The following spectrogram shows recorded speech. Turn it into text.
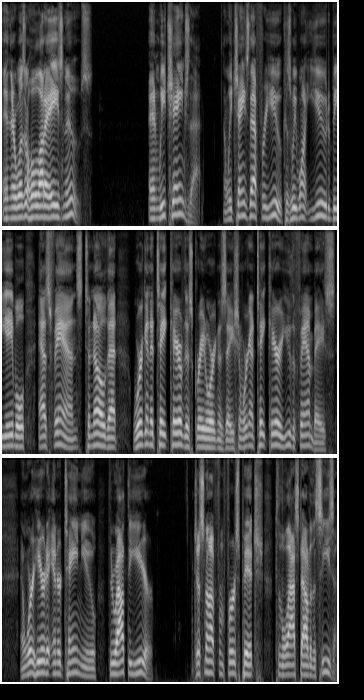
And there wasn't a whole lot of A's news. And we changed that. And we changed that for you because we want you to be able, as fans, to know that we're going to take care of this great organization. We're going to take care of you, the fan base, and we're here to entertain you throughout the year, just not from first pitch to the last out of the season.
